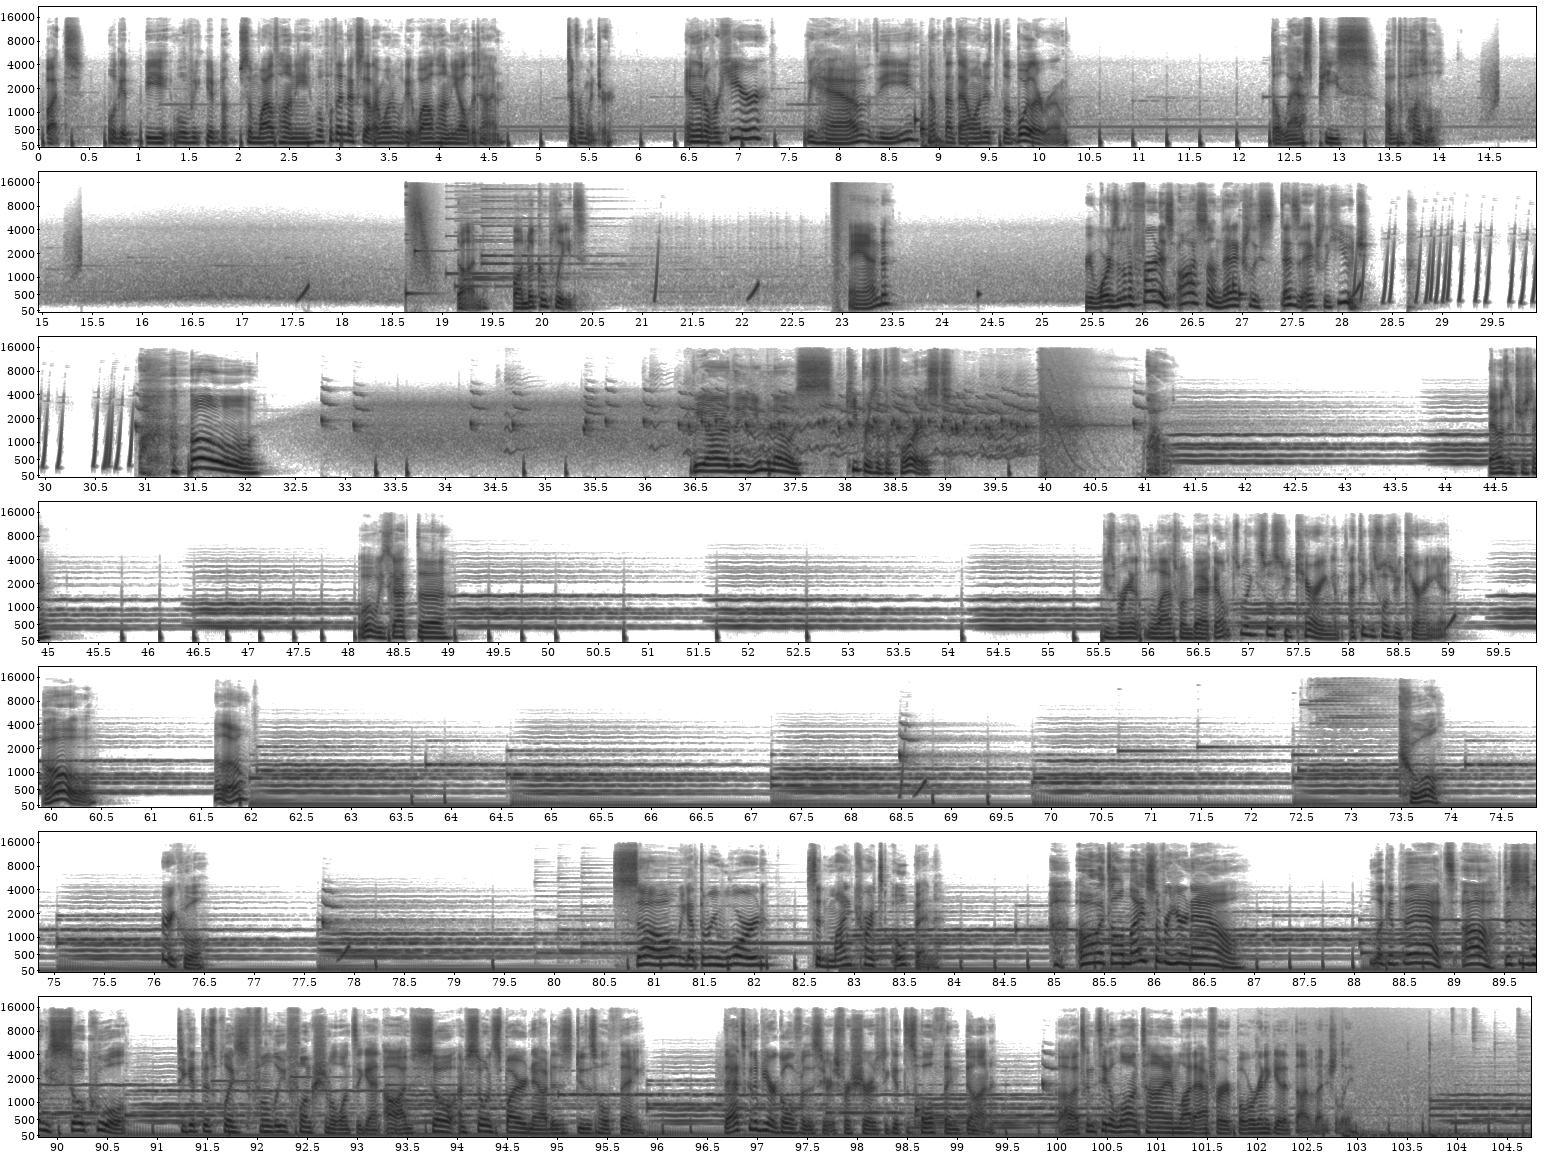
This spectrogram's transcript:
but we'll get bee. We'll get some wild honey. We'll put that next to the other one. We'll get wild honey all the time except for winter. And then over here, we have the, nope, not that one, it's the boiler room. The last piece of the puzzle. Done. Bundle complete. And Reward is another furnace. Awesome. That actually that's actually huge. Oh. We are the Junimos, keepers of the forest. Wow. That was interesting. Whoa, he's got the... He's bringing the last one back. I don't think he's supposed to be carrying it. I think he's supposed to be carrying it. Oh. Hello. Cool. Very cool. So, we got the reward. It said minecart's open. Oh, it's all nice over here now. Look at that. Oh, this is gonna be so cool to get this place fully functional once again. Oh, I'm so I'm so inspired now to just do this whole thing. That's gonna be our goal for the series for sure, is to get this whole thing done. Uh, it's gonna take a long time, a lot of effort, but we're gonna get it done eventually.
